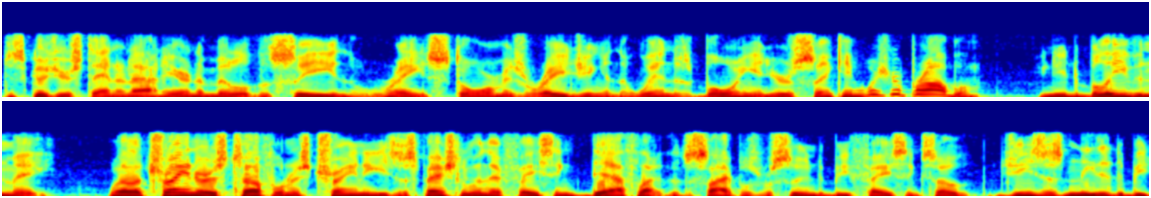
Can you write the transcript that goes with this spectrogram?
Just because you're standing out here in the middle of the sea and the rain storm is raging and the wind is blowing and you're sinking, what's your problem? You need to believe in me. Well, a trainer is tough on his trainees, especially when they're facing death like the disciples were soon to be facing. So Jesus needed to be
